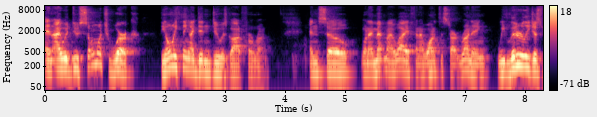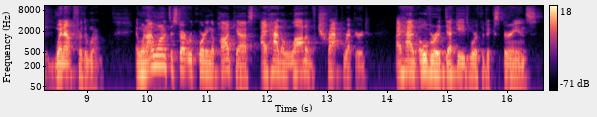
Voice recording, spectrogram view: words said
And I would do so much work. The only thing I didn't do was go out for a run. And so when I met my wife and I wanted to start running, we literally just went out for the run. And when I wanted to start recording a podcast, I had a lot of track record. I had over a decade's worth of experience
